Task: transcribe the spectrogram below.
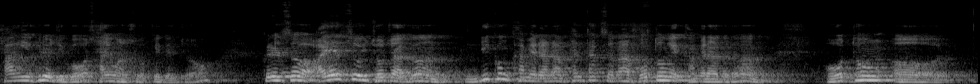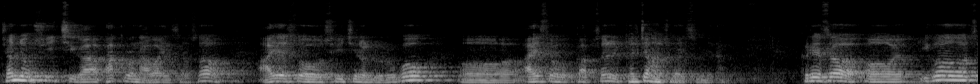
상이 흐려지고 사용할 수 없게 되죠. 그래서 ISO의 조작은 니콘 카메라나 펜탁스나 보통의 카메라들은 보통 어, 전용 스위치가 밖으로 나와 있어서 ISO 스위치를 누르고 어, ISO 값을 결정할 수가 있습니다. 그래서 어, 이것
